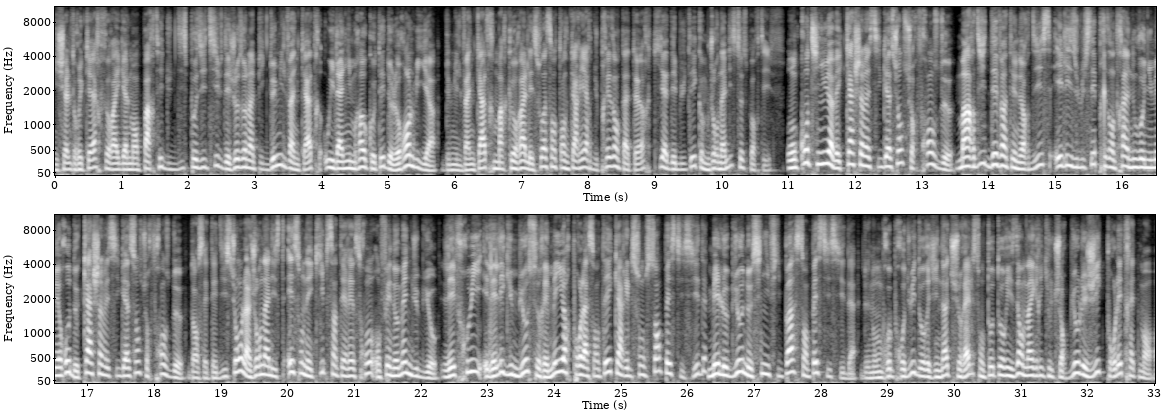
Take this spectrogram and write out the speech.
Michel Drucker fera également partie du dispositif des Jeux Olympiques 2024 où il animera aux côtés de Laurent Luyat. 2024 marquera les 60 ans de carrière du présentateur qui a débuté comme journaliste sportif. On continue avec Cache Investigation sur France 2. Mardi dès 21h10, Élise Lucet présentera un nouveau numéro de Cache Investigation sur France 2. Dans cette édition, la journaliste et son équipe s'intéresseront au phénomène du bio. Les fruits et les légumes bio seraient meilleurs pour la santé car ils sont sans pesticides, mais le bio ne signifie pas sans pesticides. De nombreux produits d'origine naturels sont autorisés en agriculture biologique pour les traitements.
